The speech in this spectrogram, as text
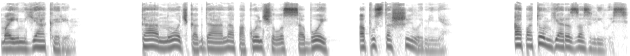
моим якорем. Та ночь, когда она покончила с собой, опустошила меня. А потом я разозлилась.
